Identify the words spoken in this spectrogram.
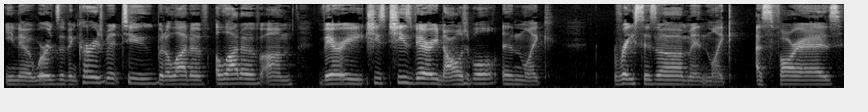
you know, words of encouragement too, but a lot of a lot of um, very. She's she's very knowledgeable in like racism and like as far as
